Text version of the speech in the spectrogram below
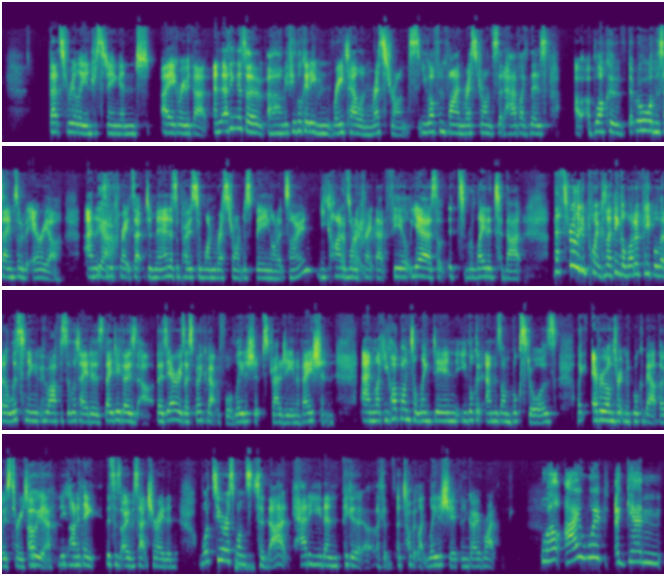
That's really interesting, and I agree with that. And I think there's a, um, if you look at even retail and restaurants, you often find restaurants that have like there's a block of that are all in the same sort of area and it yeah. sort of creates that demand as opposed to one restaurant just being on its own you kind that's of want right. to create that feel yeah so it's related to that that's a really good point because i think a lot of people that are listening who are facilitators they do those uh, those areas i spoke about before leadership strategy innovation and like you hop onto linkedin you look at amazon bookstores like everyone's written a book about those three topics. oh yeah you kind of think this is oversaturated what's your response to that how do you then pick a like a, a topic like leadership and go right well, I would again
